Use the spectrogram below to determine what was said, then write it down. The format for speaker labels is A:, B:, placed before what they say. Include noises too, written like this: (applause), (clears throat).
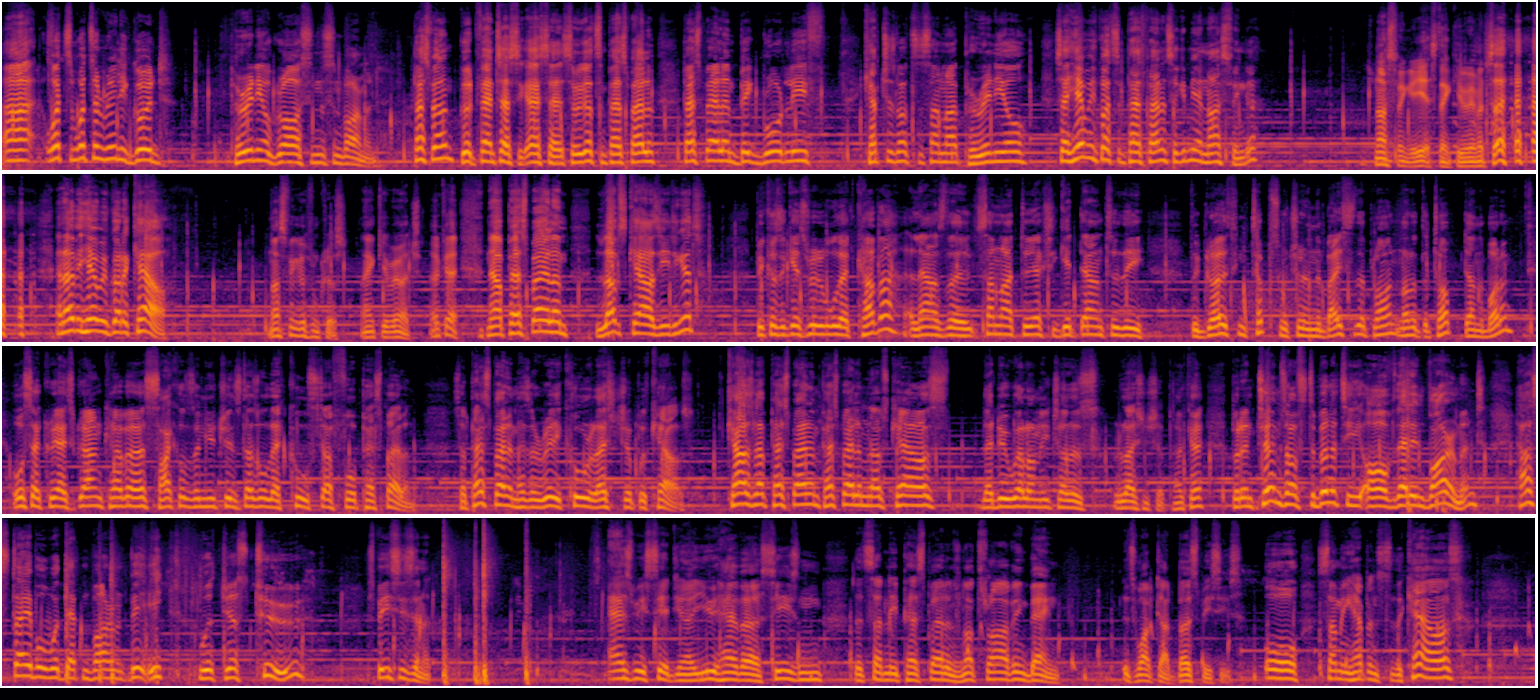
A: Uh, what's, what's a really good perennial grass in this environment? Paspalum? Good, fantastic. So we've got some paspalum. Paspalum, big broadleaf, captures lots of sunlight, perennial. So here we've got some paspalum, so give me a nice finger. Nice finger, yes, thank you very much. (laughs) and over here we've got a cow. Nice finger from Chris. Thank you very much. Okay, now paspalum loves cows eating it because it gets rid of all that cover, allows the sunlight to actually get down to the the growing tips, which are in the base of the plant, not at the top, down the bottom. Also creates ground cover, cycles the nutrients, does all that cool stuff for paspalum. So paspalum has a really cool relationship with cows. Cows love paspalum, paspalum loves cows. They do well on each other's relationship, okay? But in terms of stability of that environment, how stable would that environment be with just two species in it? As we said, you know, you have a season that suddenly paspalum's not thriving, bang, it's wiped out, both species. Or something happens to the cows,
